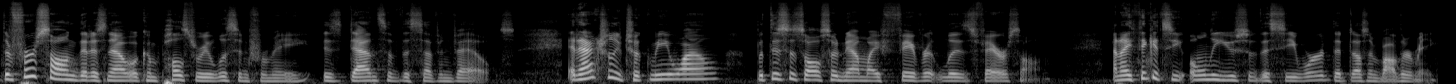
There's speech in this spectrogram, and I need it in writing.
The first song that is now a compulsory listen for me is Dance of the Seven Veils. It actually took me a while, but this is also now my favorite Liz Phair song. And I think it's the only use of the C word that doesn't bother me.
